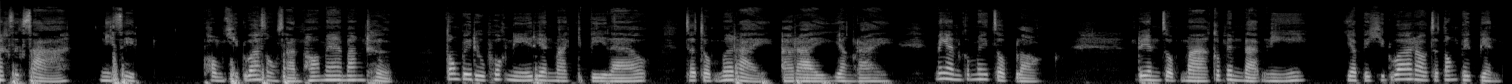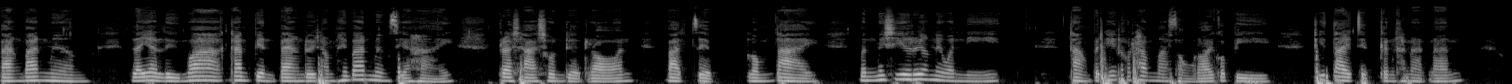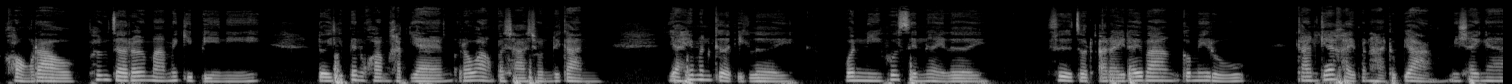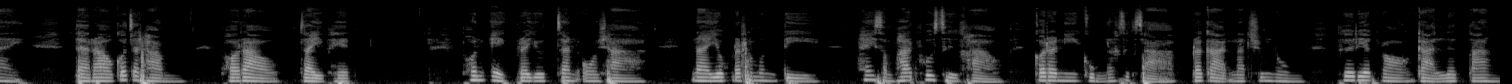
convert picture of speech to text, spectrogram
นักศึกษา นิสิต ผมคิดว่าสงสารพ่อแม่บ้างเถอะ ต้องไปดูพวกนี้เรียนมากี่ปีแล้ว จะจบเมื่อไหร่ อะไร อย่างไร ไม่งั้นก็ไม่จบหรอก เรียนจบมาก็เป็นแบบนี้ อย่าไปคิดว่าเราจะต้องไปเปลี่ยนแปลงบ้านเมือง และอย่าลืมว่าการเปลี่ยนแปลงโดยทำให้บ้านเมืองเสียหาย ประชาชนเดือดร้อน บาดเจ็บ ล้มตาย มันไม่ใช่เรื่องในวันนี้ ต่างประเทศเขาทำมา 200 กว่าปี ที่ตายเจ็บกันขนาดนั้น ของเราเพิ่งจะเริ่มมาไม่กี่ปีนี้ โดยที่เป็นความขัดแย้งระหว่างประชาชนด้วยกัน อย่าให้มันเกิดอีกเลย วันนี้พูดเสียเหนื่อยเลย สื่อจดอะไรได้บ้างก็ไม่รู้ การแก้ไขปัญหาทุกอย่างไม่ใช่ง่าย แต่เราก็จะทำเพราะเราใจเพชรพลเอกประยุทธ์จันโอชา นายกรัฐมนตรีให้สัมภาษณ์ผู้สื่อข่าว กรณีกลุ่มนักศึกษาประกาศนัดชุมนุม เพื่อเรียกร้องการเลือกตั้ง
